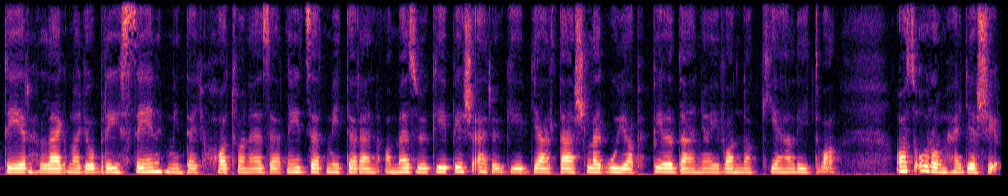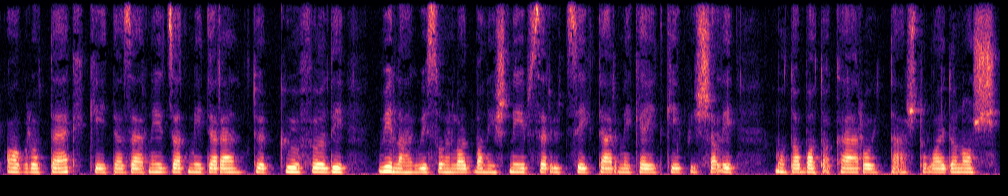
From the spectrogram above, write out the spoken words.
tér legnagyobb részén, mintegy 60 ezer négyzetméteren a mezőgép és erőgépgyártás legújabb példányai vannak kiállítva. Az Oromhegyesi Agrotek 2000 négyzetméteren több külföldi, világviszonylatban is népszerű cég termékeit képviseli, mondta Bata Károly társtulajdonos.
